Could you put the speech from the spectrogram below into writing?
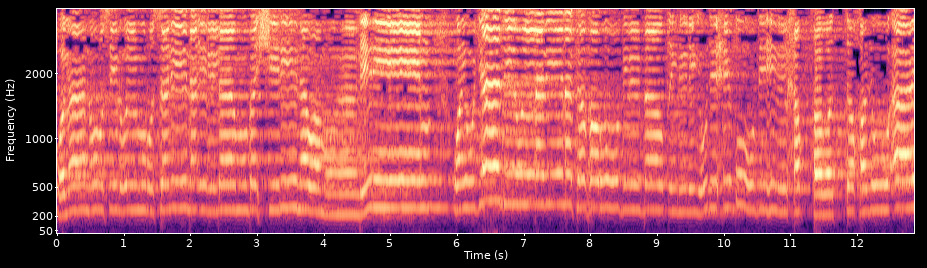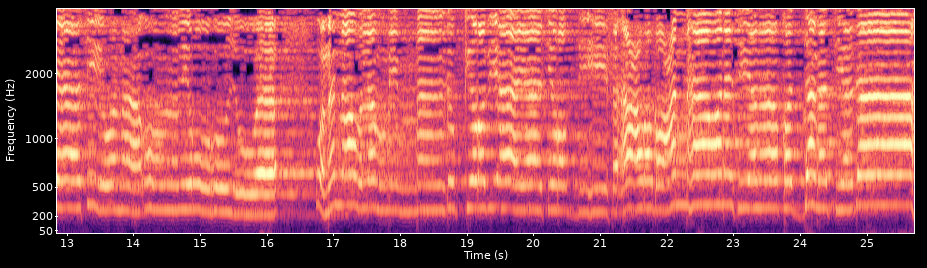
وما نرسل المرسلين إلا مبشرين ومنذرين. ويجادل الذين كفروا بالباطل ليدحضوا به الحق واتخذوا آياتي وما أنذروا هزوا. ومن أظلم ممن ذكر بآيات ربه فأعرض عنها ونسي ما قدمت يداه.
